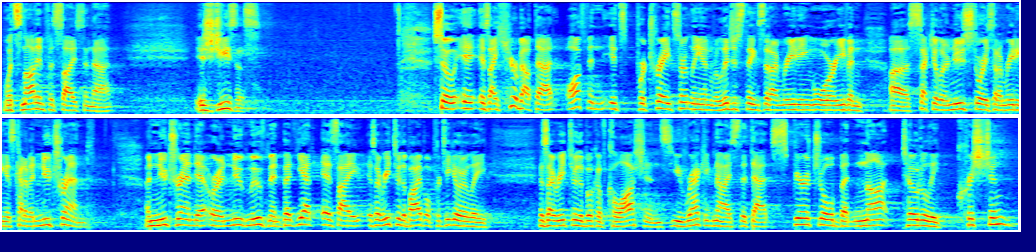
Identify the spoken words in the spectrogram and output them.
what's not emphasized in that is Jesus. So, as I hear about that, often it's portrayed, certainly in religious things that I'm reading or even uh, secular news stories that I'm reading, as kind of a new trend, a new trend or a new movement. But yet, as I, as I read through the Bible, particularly as I read through the book of Colossians, you recognize that that spiritual but not totally Christian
